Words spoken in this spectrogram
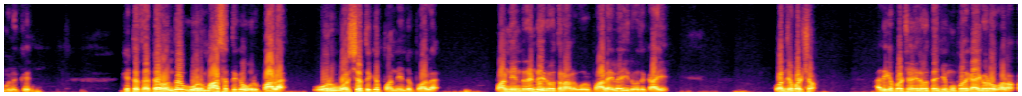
உங்களுக்கு கிட்டத்தட்ட வந்து ஒரு மாதத்துக்கு ஒரு பாலை ஒரு வருஷத்துக்கு பன்னெண்டு பாலை பன்னெண்டு ரெண்டு இருபத்தி நாலு ஒரு பாலையில் இருபது காய் குறைஞ்சபட்சம் அதிகபட்சம் இருபத்தஞ்சி முப்பது காய் கூட வரும்.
